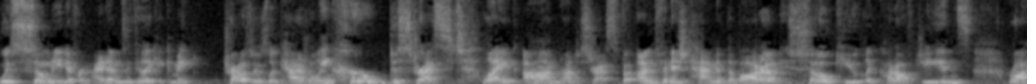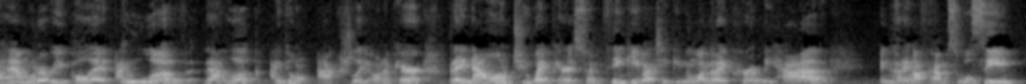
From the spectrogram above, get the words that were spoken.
with so many different items. I feel like it can make trousers look casual. I think her distressed, like, um, not distressed, but unfinished hem at the bottom is so cute, like cut off jeans, raw hem, whatever you call it. I love that look. I don't actually own a pair, but I now own two white pairs, so I'm thinking about taking the one that I currently have and cutting off the hem. So we'll see,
